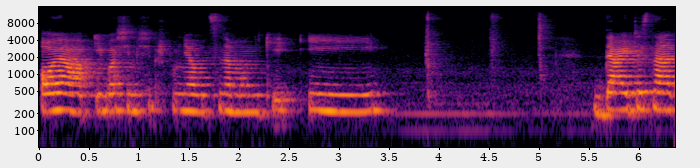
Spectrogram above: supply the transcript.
O ja, i właśnie mi się przypomniały cynamonki i dajcie znać,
